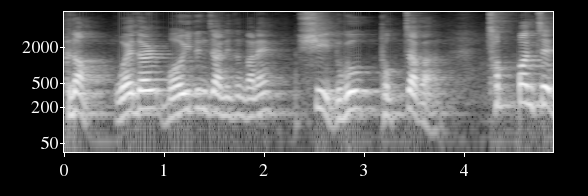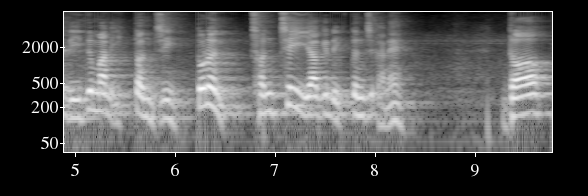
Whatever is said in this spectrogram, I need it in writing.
그 다음 whether 뭐이든지 아니든 간에 she 누구? 독자가 첫 번째 리드만 읽던지 또는 전체 이야기를 읽던지 간에 the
